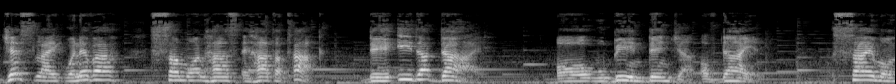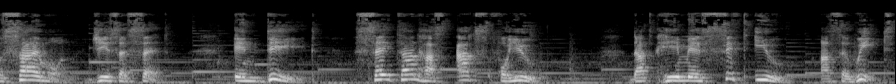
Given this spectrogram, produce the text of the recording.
Just like whenever someone has a heart attack, they either die or will be in danger of dying. Simon, Simon, Jesus said, Indeed, Satan has asked for you that he may sift you as a wheat.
